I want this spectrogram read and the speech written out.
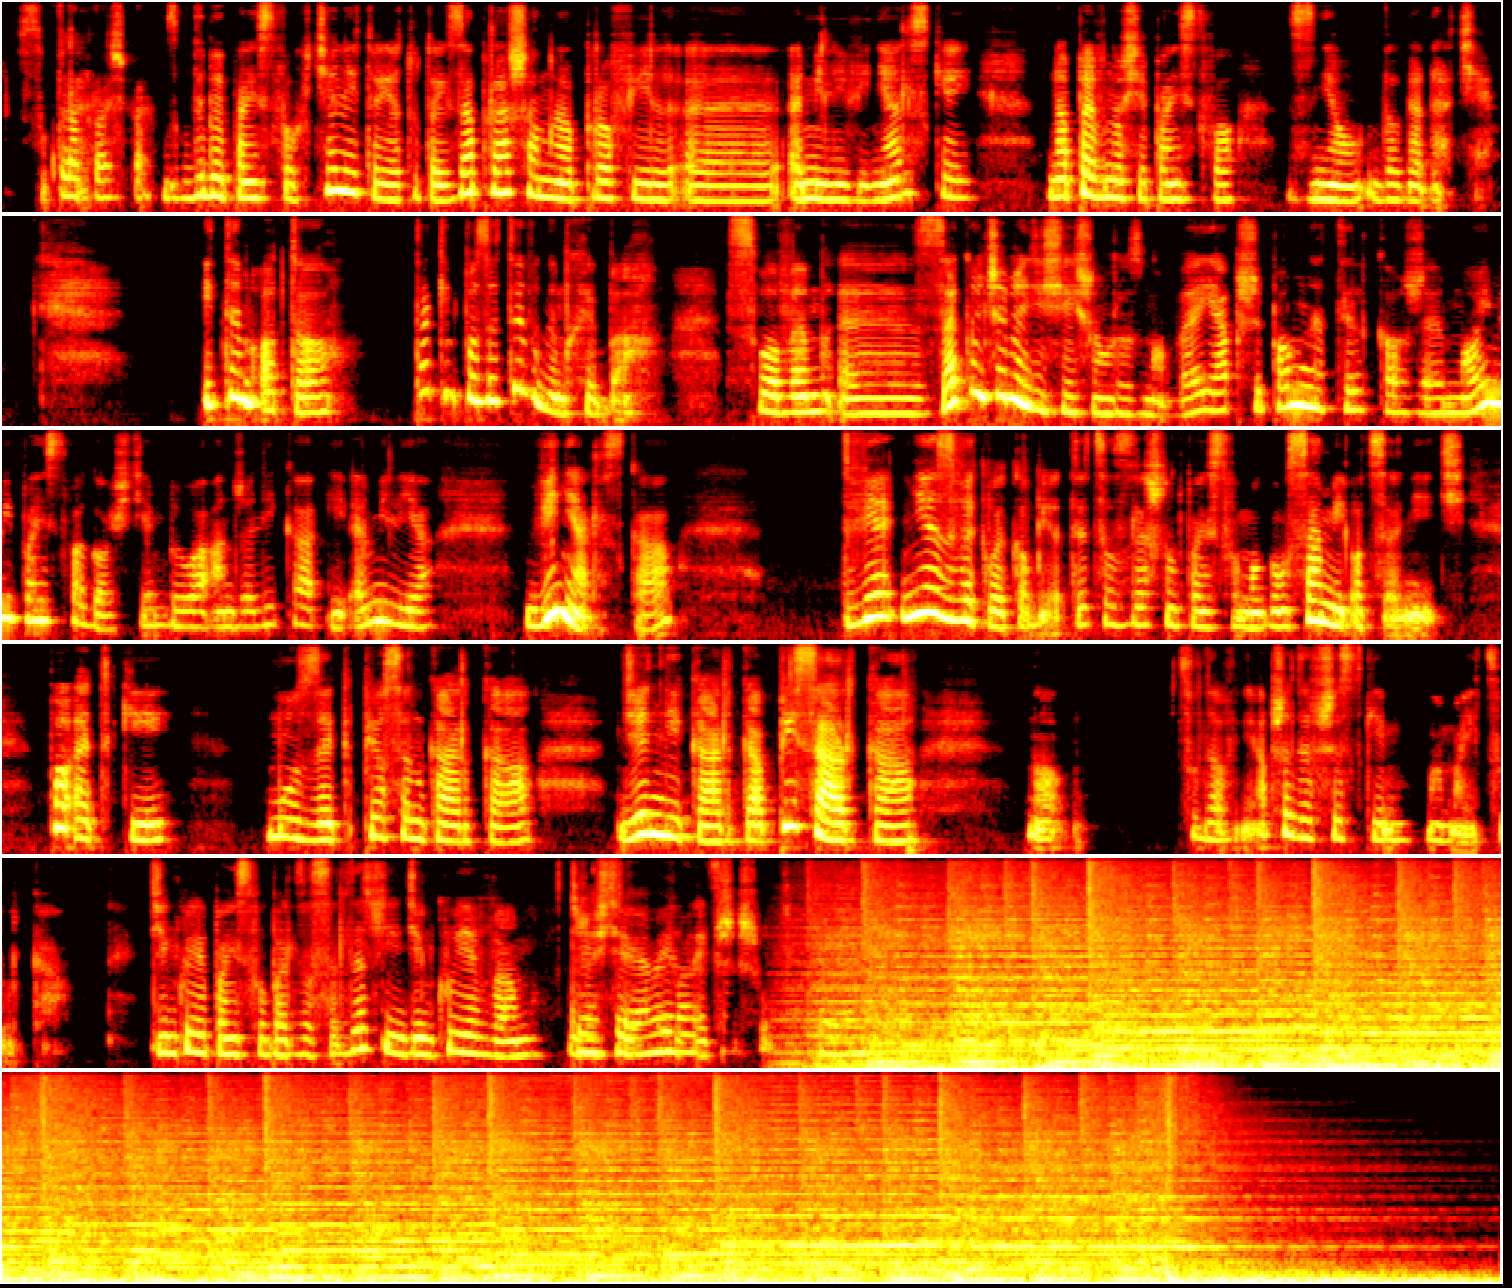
Super. na prośbę. Więc Gdyby Państwo chcieli, to ja tutaj zapraszam na profil e, Emilii Winiarskiej. Na pewno się Państwo z nią dogadacie. I tym oto, takim pozytywnym chyba słowem, e, zakończymy dzisiejszą rozmowę. Ja przypomnę tylko, że moim i Państwa gościem była Angelika i Emilia Winiarska. Dwie niezwykłe kobiety, co zresztą Państwo mogą sami ocenić poetki, muzyk, piosenkarka, dziennikarka, pisarka. No, cudownie. A przede wszystkim mama i córka. Dziękuję Państwu bardzo serdecznie. Dziękuję Wam, żeście Dziękujemy tutaj bardzo. przyszły.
